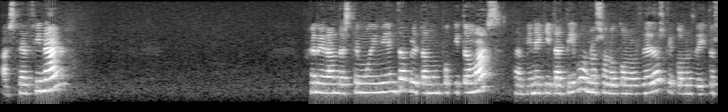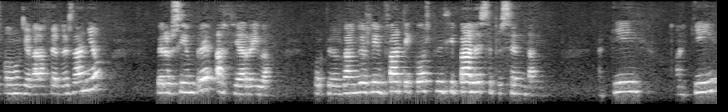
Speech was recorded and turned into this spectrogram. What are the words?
hasta el final generando este movimiento, apretando un poquito más, también equitativo, no solo con los dedos, que con los deditos podemos llegar a hacerles daño, pero siempre hacia arriba, porque los ganglios linfáticos principales se presentan aquí, aquí,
